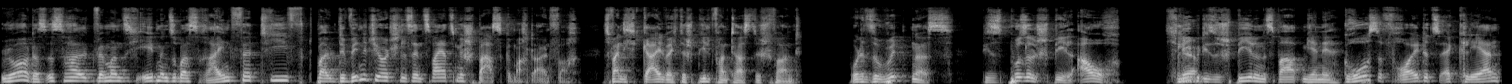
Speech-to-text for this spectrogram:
Ja, das ist halt, wenn man sich eben in sowas rein vertieft. Bei Divinity Originals sind zwei hat's mir Spaß gemacht einfach. Das fand ich geil, weil ich das Spiel fantastisch fand. Oder The Witness, dieses Puzzlespiel auch. Ich liebe ja. dieses Spiel und es war mir eine große Freude zu erklären,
